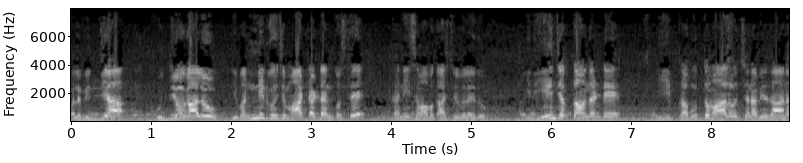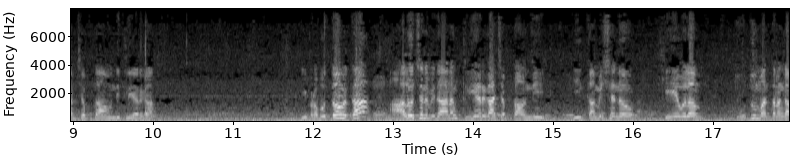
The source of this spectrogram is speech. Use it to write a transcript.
వాళ్ళ విద్య ఉద్యోగాలు ఇవన్నిటి గురించి మాట్లాడడానికి వస్తే కనీసం అవకాశం ఇవ్వలేదు. ఇది ఏం చెప్తా ఉందంటే ఈ ప్రభుత్వం ఆలోచన విధానం చెప్తా ఉంది క్లియర్గా. ఈ ప్రభుత్వం యొక్క ఆలోచన విధానం క్లియర్గా చెప్తా ఉంది. ఈ కమిషన్ కేవలం తూతు మంత్రంగా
